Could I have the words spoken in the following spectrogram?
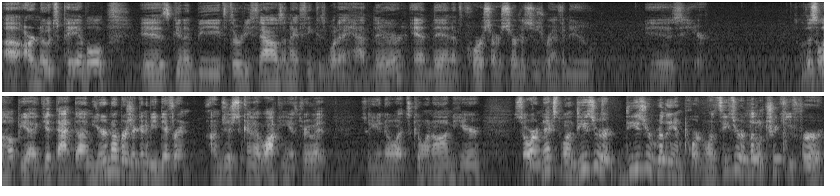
Uh, our notes payable is going to be 30,000 I think is what I had there. And then of course our services revenue is here. So this will help you get that done. Your numbers are going to be different. I'm just kind of walking you through it so you know what's going on here. So our next one, these are these are really important ones. These are a little tricky for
